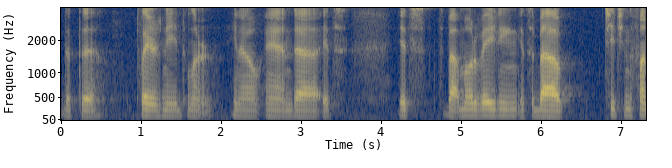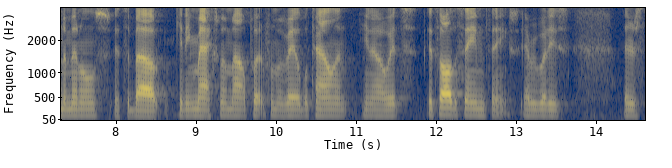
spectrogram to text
that the players need to learn. you know, and uh, it's it's it's about motivating. It's about teaching the fundamentals. It's about getting maximum output from available talent. You know, it's it's all the same things. Everybody's there's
